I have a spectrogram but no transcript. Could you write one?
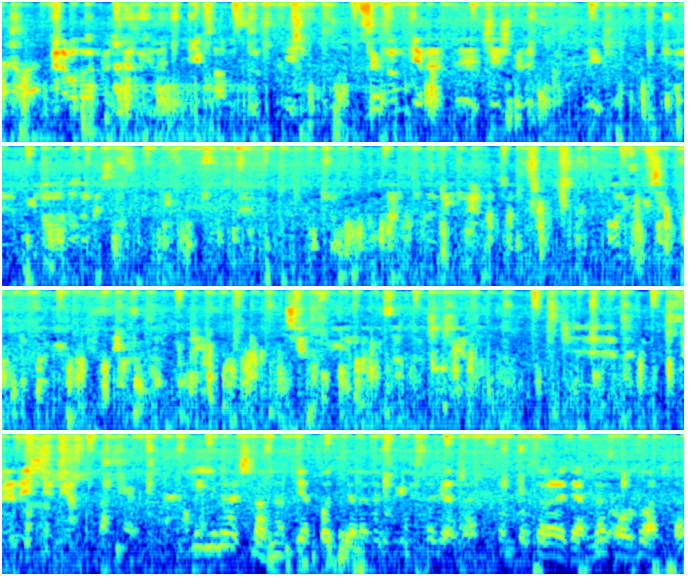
Merhaba. Merhabalar, hoş geldiniz. İyiyim, sağ olasınız. Teşekkür ederim. Bu sezon genelde çeşmede tutukluydu. Bugün Anadolu'da başlasın. Çoğu kamplara inmeye başladı. Ama bizim için daha büyük bir tek sezon buradayım. İşe düzgün yapan insanlar, doğru yapanlar. Ee, hani böyle de işlerini yaptılar. Ama yeni açılanlar, fiyat politikalarına düzgün izlemeyenler, tabii çok zarar edenler oldu açıdan.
